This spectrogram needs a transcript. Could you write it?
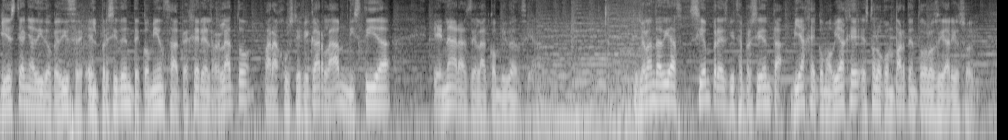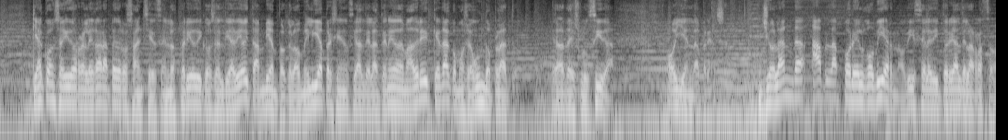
Y este añadido que dice, el presidente comienza a tejer el relato para justificar la amnistía en aras de la convivencia. Que Yolanda Díaz siempre es vicepresidenta, viaje como viaje, esto lo comparten todos los diarios hoy que ha conseguido relegar a Pedro Sánchez en los periódicos del día de hoy también, porque la homilía presidencial del Ateneo de Madrid queda como segundo plato, queda deslucida hoy en la prensa. Yolanda habla por el gobierno, dice el editorial de La Razón.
